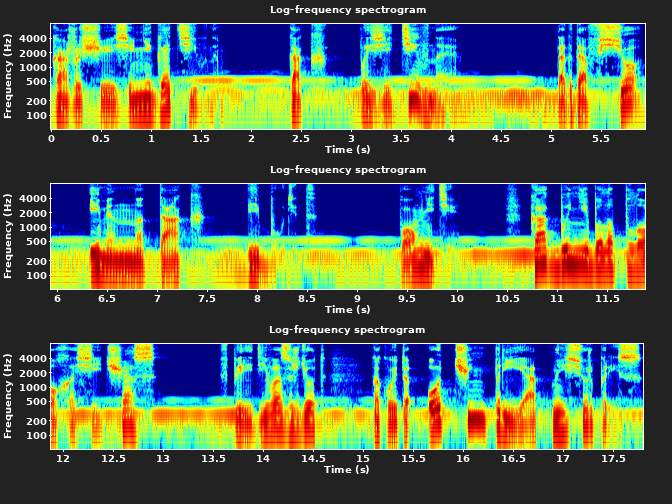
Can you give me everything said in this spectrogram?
кажущиеся негативным, как позитивное, тогда все именно так и будет. Помните, как бы ни было плохо сейчас – впереди вас ждет какой-то очень приятный сюрприз.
